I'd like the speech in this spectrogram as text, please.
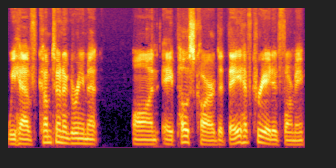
we have come to an agreement on a postcard that they have created for me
